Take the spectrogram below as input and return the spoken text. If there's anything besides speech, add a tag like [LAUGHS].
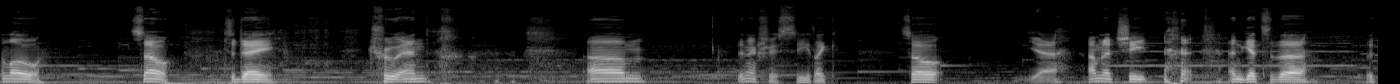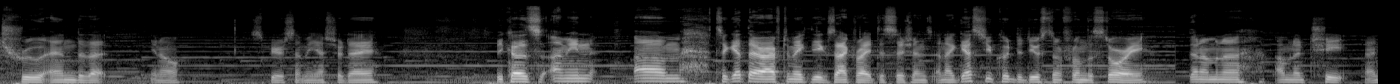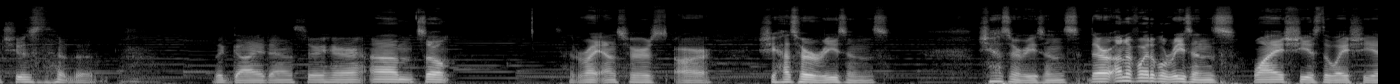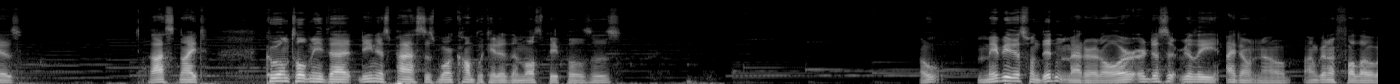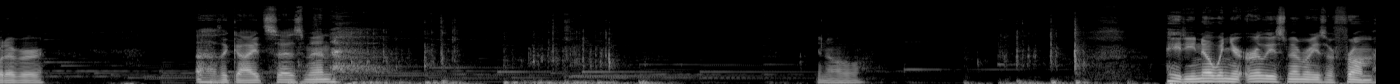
Hello. So, today, true end. [LAUGHS] um, didn't actually see like, so, yeah, I'm gonna cheat [LAUGHS] and get to the the true end that you know Spear sent me yesterday. Because I mean, um, to get there, I have to make the exact right decisions, and I guess you could deduce them from the story. Then I'm gonna I'm gonna cheat and [LAUGHS] choose the, the the guide answer here. Um, so the right answers are she has her reasons. She has her reasons. There are unavoidable reasons why she is the way she is. Last night, Kuon told me that Nina's past is more complicated than most people's. is. Oh, maybe this one didn't matter at all, or, or does it really? I don't know. I'm gonna follow whatever uh, the guide says, man. You know. Hey, do you know when your earliest memories are from?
